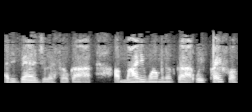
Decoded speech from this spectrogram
an evangelist, oh God, a mighty woman of God. We pray for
